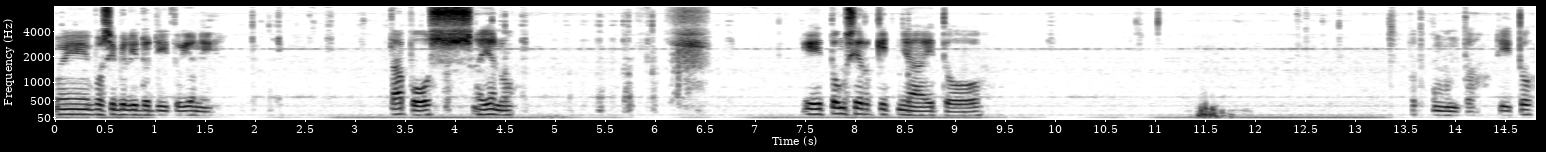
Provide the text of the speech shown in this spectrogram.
May posibilidad dito yan eh. Tapos ayan o itong circuit niya ito Ba't pumunta? Dito.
